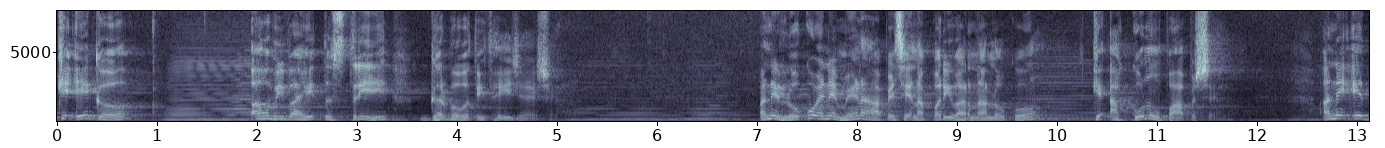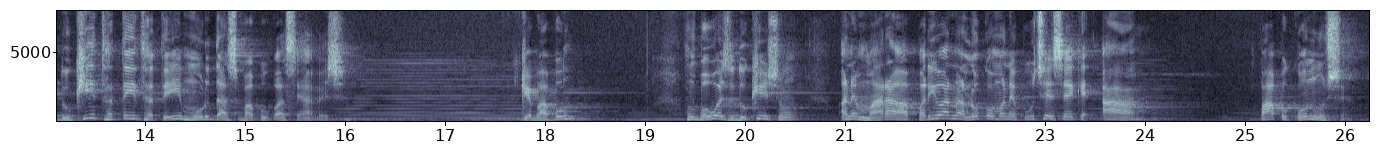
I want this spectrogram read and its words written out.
કે એક અવિવાહિત સ્ત્રી ગર્ભવતી થઈ જાય છે. અને લોકો એને મેણા આપે છે એના પરિવારના લોકો કે આ કોનું પાપ છે? અને એ દુઃખી થતી થતી મૂળદાસ બાપુ પાસે આવે છે. કે બાપુ, હું બહુ જ દુઃખી છું અને મારા પરિવારના લોકો મને પૂછે છે કે આ પાપ કોનું છે?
